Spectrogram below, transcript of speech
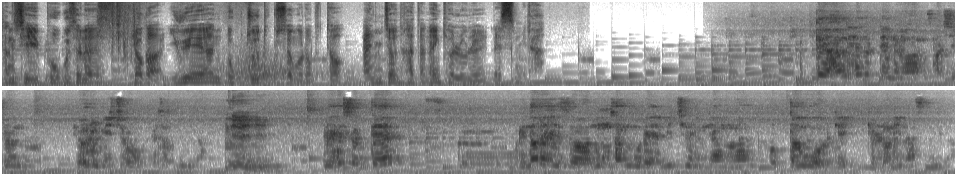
당시 보고서는 벼가 유해한 녹조 독성으로부터 안전하다는 결론을 냈습니다. 그때 한 해줄 때는 사실은 벼를 위주로 했었습니다. 네네. 그렇게 했을 때 그 우리나라에서 농산물에 미치는 영향은 없다고 이렇게 결론이 났습니다.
